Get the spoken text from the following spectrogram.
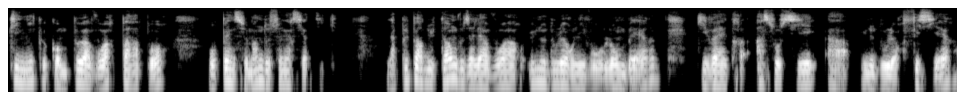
cliniques qu'on peut avoir par rapport au pincement de ce nerf sciatique? La plupart du temps, vous allez avoir une douleur au niveau lombaire qui va être associée à une douleur fessière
